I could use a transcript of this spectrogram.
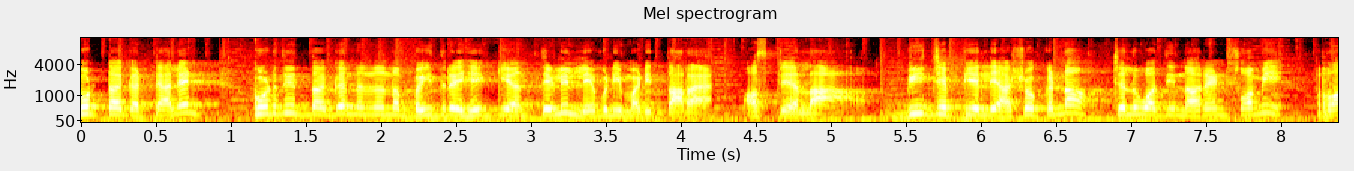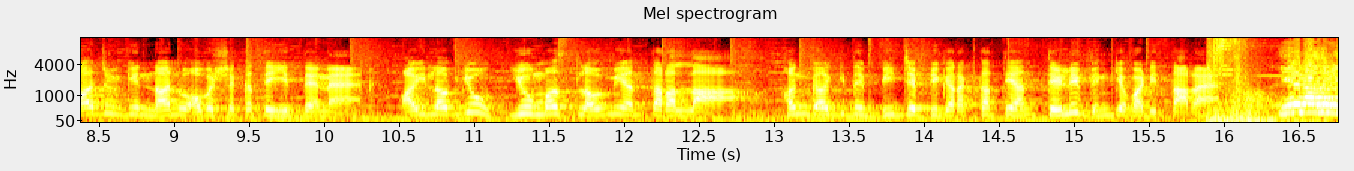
ಕೊಟ್ಟಾಗ ಟ್ಯಾಲೆಂಟ್, ಕೊಡದಿದ್ದಾಗ ನನ್ನನ್ನು ಬೈದ್ರೆ ಹೇಗೆ ಅಂತೇಳಿ ಲೇವಡಿ ಮಾಡಿದ್ದಾರೆ. ಅಷ್ಟೇ ಅಲ್ಲ, ಬಿಜೆಪಿಯಲ್ಲಿ ಅಶೋಕಣ್ಣ, ಚಲುವಾದಿ ನಾರಾಯಣ ಸ್ವಾಮಿ, ರಾಜುವಿಗೆ ನಾನು ಅವಶ್ಯಕತೆ ಇದ್ದೇನೆ. I love you you must love me ಅಂತಾರಲ್ಲ. ಹಂಗಾಗಿದೆ ಬಿಜೆಪಿಗರ ಕತೆ ಅಂತೇಳಿ ವ್ಯಂಗ್ಯವಾಡಿದ್ದಾರೆ. ಏನಾದ್ರೂ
